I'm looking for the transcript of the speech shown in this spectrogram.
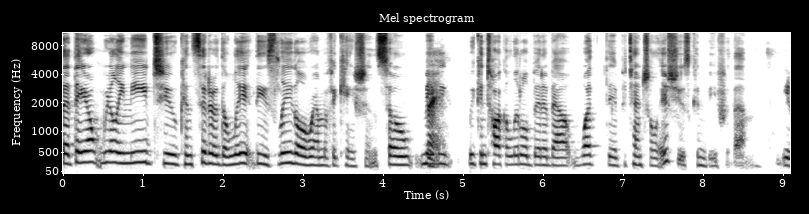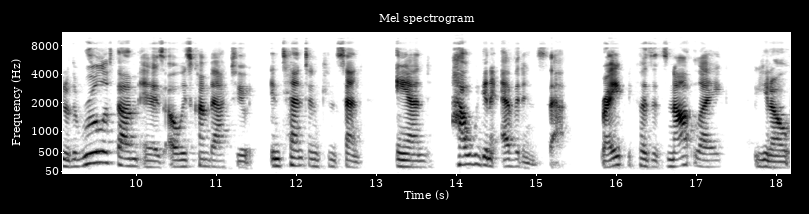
that they don't really need to consider the le- these legal ramifications. So maybe right. we can talk a little bit about what the potential issues can be for them. You know, the rule of thumb is always come back to intent and consent and how are we going to evidence that? Right? Because it's not like you know,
